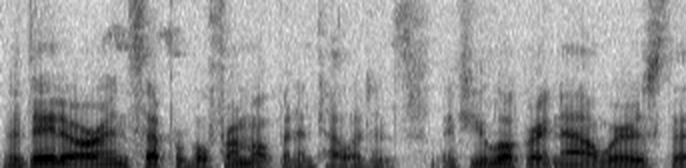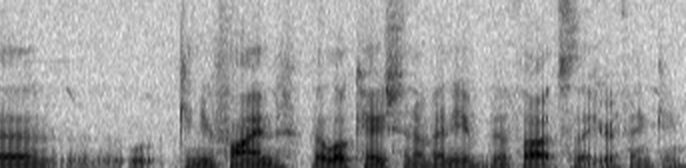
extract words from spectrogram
The data are inseparable from open intelligence. If you look right now, where's the, can you find the location of any of the thoughts that you're thinking?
